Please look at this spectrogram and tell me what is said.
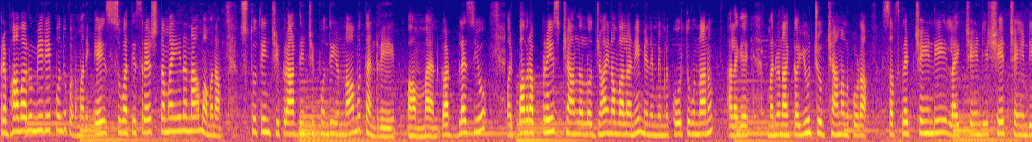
ప్రభావాలు మీరే పొందుకొనమని. ఏ సువతి శ్రేష్టమైన నామమున స్తుతించి ప్రార్థించి పొంది ఉన్నాము తండ్రి. మ్యాన్ గాడ్ బ్లెస్ యూ మరి పవర్ ఆఫ్ ప్రైజ్ ఛానల్లో జాయిన్ అవ్వాలని నేను మిమ్మల్ని కోరుతూ ఉన్నాను. అలాగే మరి నా యొక్క యూట్యూబ్ ఛానల్ కూడా సబ్స్క్రైబ్ చేయండి లైక్ చేయండి షేర్ చేయండి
